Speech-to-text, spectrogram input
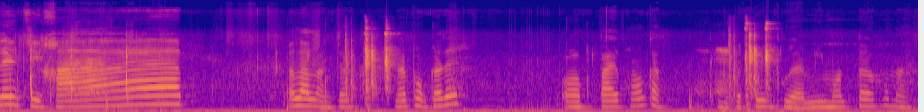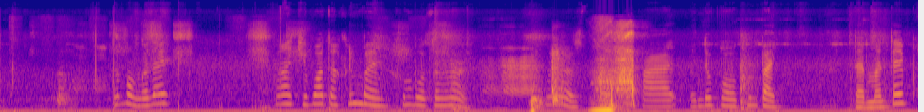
เล่นสิครับ แล้วหลังจากนั้นผมก็ได้ ออกไปพร้อมกับประตูเผื่อมีมอนเตอร์เข้ามา แล้วผมก็ได้ง่ายคิดว่าจะขึ้นไปข้างบนสักหน่อยเพื่อปาเอ็นโดโบขึ้นไป แต่มันได้พ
